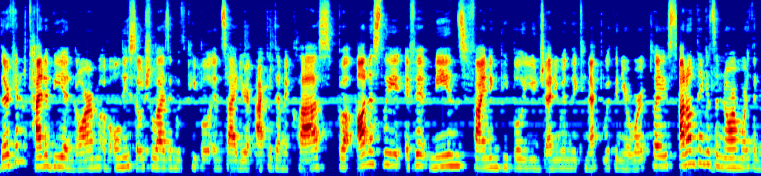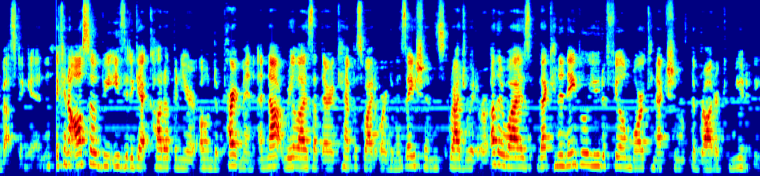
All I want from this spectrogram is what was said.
There can kind of be a norm of only socializing with people inside your academic class, but honestly, if it means finding people you genuinely connect with in your workplace, I don't think it's a norm worth investing in. It can also be easy to get caught up in your own department and not realize that there are campus wide organizations, graduate or otherwise, that can enable you to feel more connection with the broader community.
